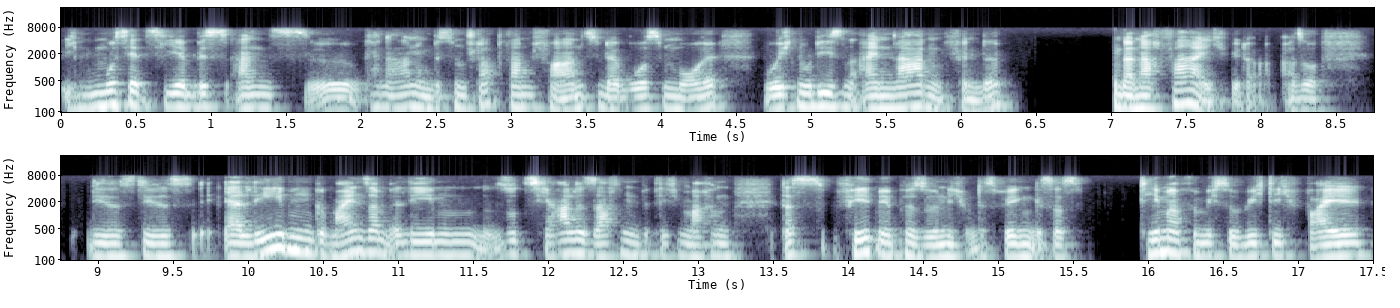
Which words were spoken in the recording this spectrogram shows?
ich muss jetzt hier bis ans, äh, keine Ahnung, bis zum Stadtrand fahren, zu der großen Mall, wo ich nur diesen einen Laden finde. Und danach fahre ich wieder. Also dieses, dieses Erleben, gemeinsam erleben, soziale Sachen wirklich machen, das fehlt mir persönlich und deswegen ist das Thema für mich so wichtig, weil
